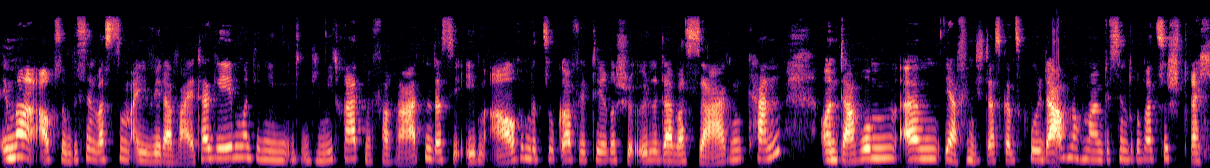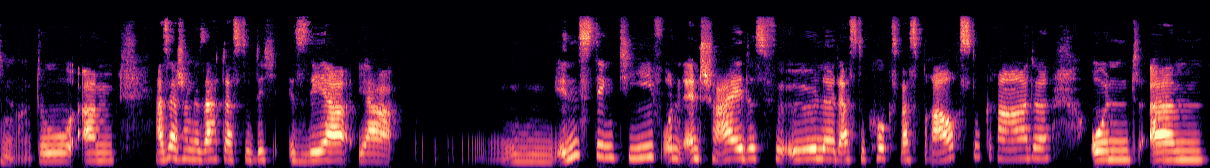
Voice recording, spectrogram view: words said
immer auch so ein bisschen was zum Ayurveda weitergeben und die, die Mitra hat mir verraten, dass sie eben auch in Bezug auf ätherische Öle da was sagen kann und darum ähm, ja finde ich das ganz cool, da auch noch mal ein bisschen drüber zu sprechen. Und du ähm, hast ja schon gesagt, dass du dich sehr ja instinktiv und entscheidest für Öle, dass du guckst, was brauchst du gerade. Und ähm,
